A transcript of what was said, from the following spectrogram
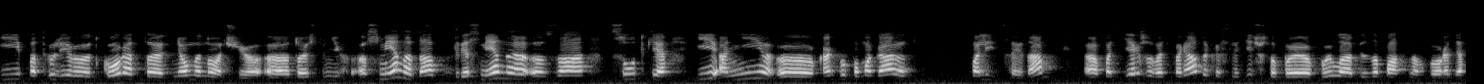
и патрулируют город э, днем и ночью. Э, то есть у них смена, да, две смены за сутки, и они как бы помогают полиции, да, поддерживать порядок и следить, чтобы было безопасно в городе.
